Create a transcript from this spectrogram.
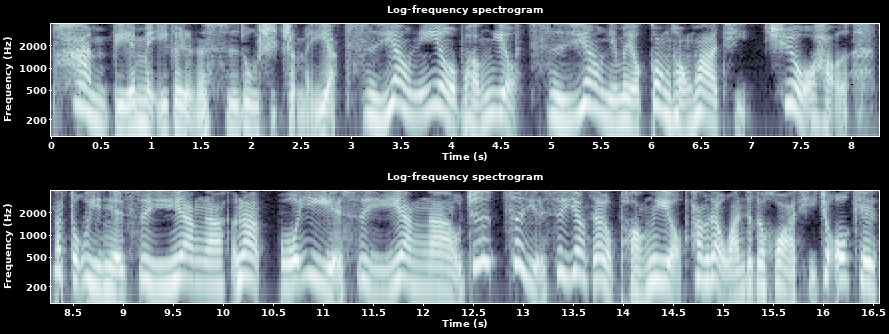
判别每一个人的思路是怎么样，只要你有朋友，只要你们有共同话题。就好了，那毒品也是一样啊，那博弈也是一样啊，就是这也是一样，只要有朋友他们在玩这个话题就 OK 了。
